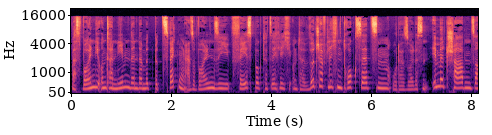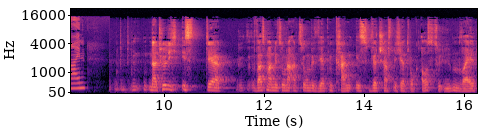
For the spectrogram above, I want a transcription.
Was wollen die Unternehmen denn damit bezwecken? Also wollen sie Facebook tatsächlich unter wirtschaftlichen Druck setzen oder soll das ein Image-Schaden sein? Natürlich ist der was man mit so einer Aktion bewirken kann, ist wirtschaftlicher Druck auszuüben, weil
